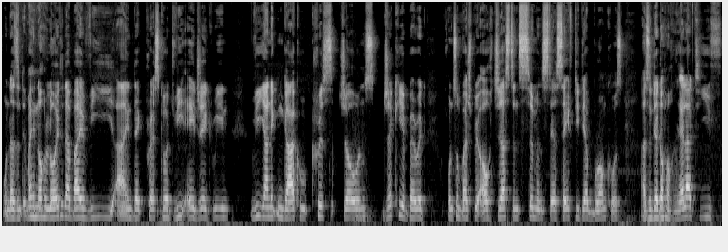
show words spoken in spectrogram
Und da sind immerhin noch Leute dabei wie ein Dak Prescott, wie AJ Green, wie Yannick Ngaku, Chris Jones, Jackie Barrett und zum Beispiel auch Justin Simmons, der Safety der Broncos. Also sind ja doch noch relativ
